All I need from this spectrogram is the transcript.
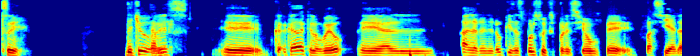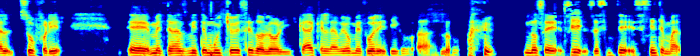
Sí. De hecho, También- es, eh, ca- cada que lo veo, eh, al, al arenero, quizás por su expresión eh, facial al sufrir, eh, me transmite mucho ese dolor y cada que la veo me duele y digo, ah, no, no sé, Sí. se, se siente, se siente mal.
